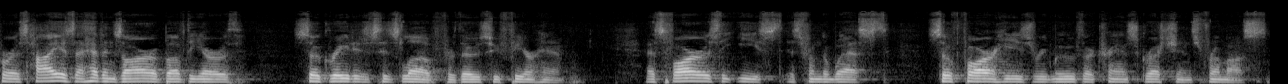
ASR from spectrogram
For as high as the heavens are above the earth, so great is his love for those who fear him. As far as the east is from the west, so far he has removed our transgressions from us.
